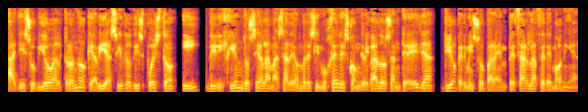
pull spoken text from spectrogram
Allí subió al trono que había sido dispuesto, y, dirigiéndose a la masa de hombres y mujeres congregados ante ella, dio permiso para empezar la ceremonia.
